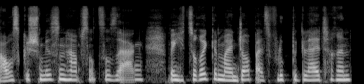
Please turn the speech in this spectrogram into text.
rausgeschmissen habe sozusagen, bin ich zurück in meinen Job als Flugbegleiterin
